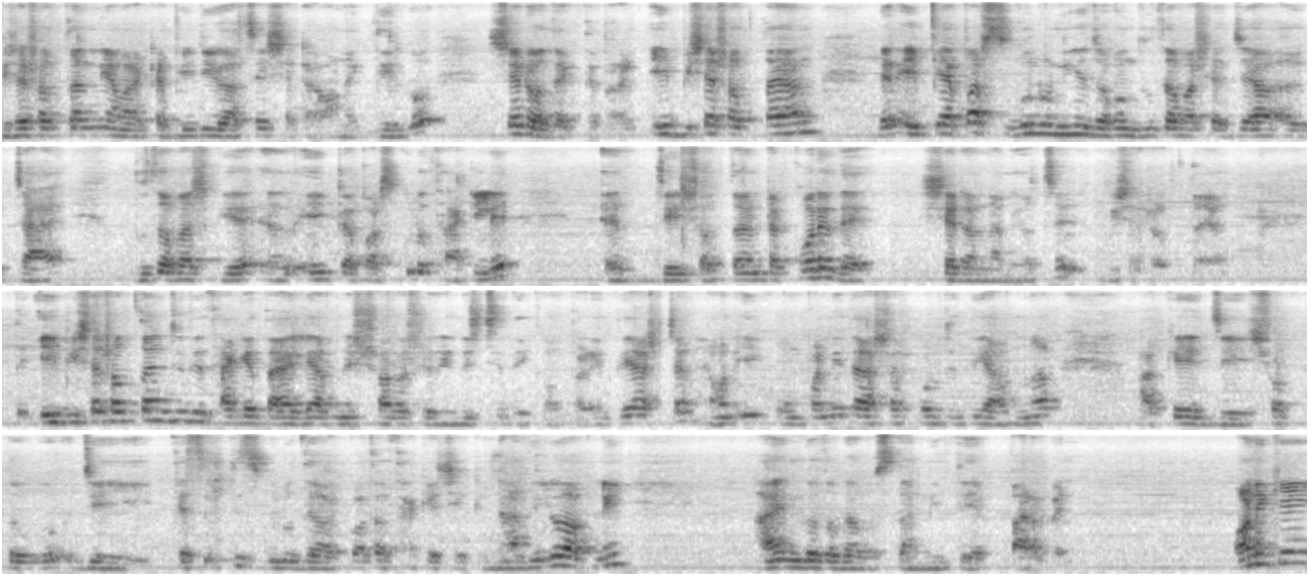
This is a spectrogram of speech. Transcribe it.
বিশেষ সত্যায়ন নিয়ে আমার একটা ভিডিও আছে, সেটা অনেক দীর্ঘ, সেটাও দেখতে পারেন। এই বিশেষ এর এই পেপারসগুলো নিয়ে যখন দূতাবাসে যায়, দূতাবাস গিয়ে, এই পেপারসগুলো থাকলে যে সত্যায়নটা করে দেয়, সেটার নামই হচ্ছে বিশেষ সত্যায়ন তো এই বিশেষ সত্যায়ন যদি থাকে, তাহলে আপনি সরাসরি নিশ্চিত এই কোম্পানিতে আসছেন। এখন এই কোম্পানিতে আসার পর যদি আপনার আগে যে শর্ত, যে ফেসিলিটিসগুলো দেওয়ার কথা থাকে, সেটি না দিলেও আপনি আইনগত ব্যবস্থা নিতে পারবেন। অনেকেই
